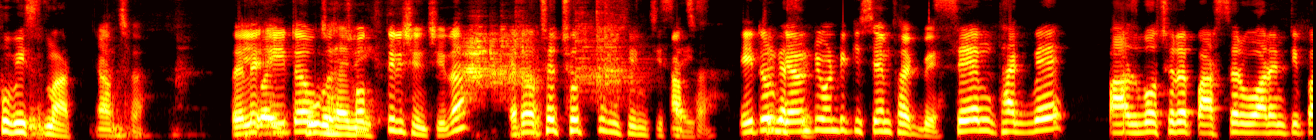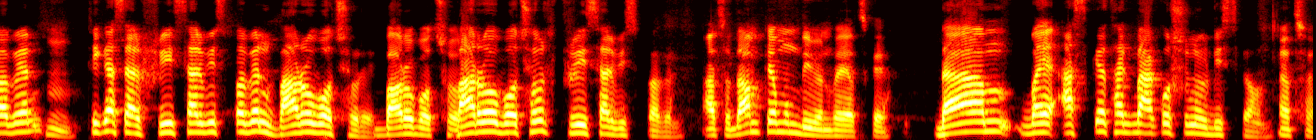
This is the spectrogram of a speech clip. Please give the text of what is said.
খুবই স্মার্ট আচ্ছা। তাহলে এইটা হচ্ছে heavy। ছত্রিশ ইঞ্চি না? এটা হচ্ছে ছত্রিশ ইঞ্চি সাইজ আচ্ছা। আছে। গ্যারান্টি ওয়ারেন্টি কি সেম থাকবে? সেম থাকবে। পাঁচ বছরের পার্সের ওয়ারেন্টি পাবেন। ঠিক আছে? আর ফ্রি সার্ভিস পাবেন বারো বছরে। বারো বছর। বারো বছর ফ্রি সার্ভিস পাবেন। আচ্ছা দাম কেমন দিবেন ভাই আজকে? দাম ভাই আজকে থাকবে আকর্ষণীয় ডিসকাউন্ট আচ্ছা।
